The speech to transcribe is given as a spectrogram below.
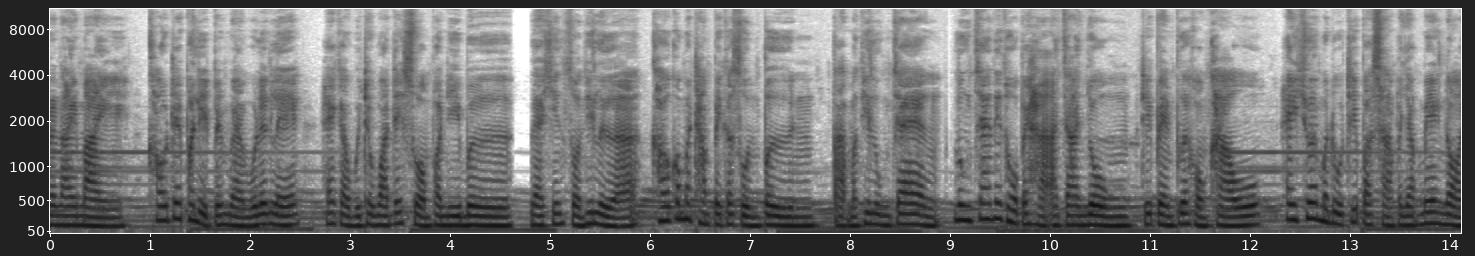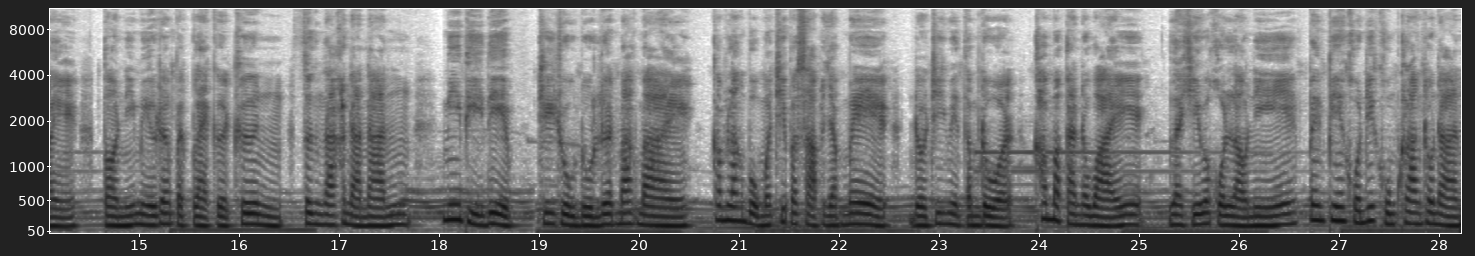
รไนายใหม่ เขาได้ผลิตเป็นแหวนวงเล็กๆ ให้กับวิทวัฒน์ได้สวมพอดีเบอร์ และชิ้นส่วนที่เหลือ เขาก็มาทำเป็นกระสุนปืน ตัดมาที่ลุงแจ้ง ลุงแจ้งได้โทรไปหาอาจารย์ยง ที่เป็นเพื่อนของเขา ให้ช่วยมาดูที่ปราสาทพยับเมฆหน่อย ตอนนี้มีเรื่องแปลกๆเกิดขึ้น ซึ่งณขณะนั้น มีผีดิบที่ถูกดูดเลือดมากมาย กำลังบุกมาที่ปราสาทพยับเมฆโดยที่มีตำรวจเข้ามากันเอาไว้ และคิดว่าคนเหล่านี้เป็นเพียงคนที่คุ้มคลั่งเท่านั้น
